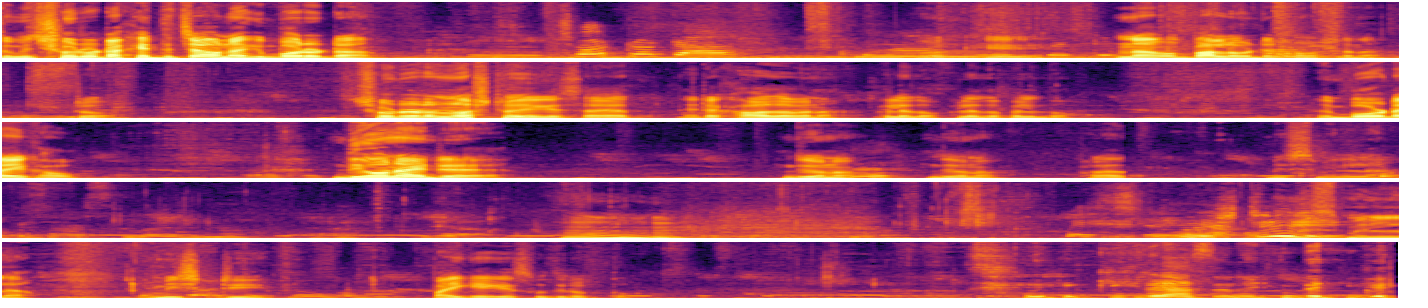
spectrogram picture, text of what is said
তুমি ছোটটা খেতে চাও নাকি বড়টা? ছোটটা। ওকে। না ভালো ওটা সমস্যা না। তো ছোটটা নষ্ট হয়ে গেছে আয়াত। এটা খাওয়া যাবে না। ফেলে দাও ফেলে দাও ফেলে দাও। বড়টাই খাও। দিও না এটা। দিও না দিও না। বিসমিল্লাহ। হুম। মিষ্টি? বিসমিল্লাহ। মিষ্টি। পাইকে গেছে অতিরিক্ত। কি রে আছে না দেখে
